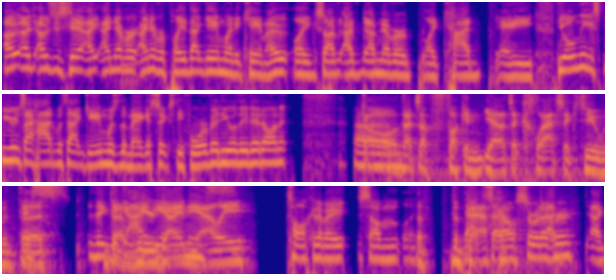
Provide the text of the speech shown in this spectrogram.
I, I- I was just saying, I, I never, I never played that game when it came out. Like, so I've, I've, I've never like had any. The only experience I had with that game was the Mega sixty four video they did on it. oh, Um, that's a fucking yeah, that's a classic too with the the, the, the, guy weird the guy in the alley, talking about some the the That's bathhouse or whatever. a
